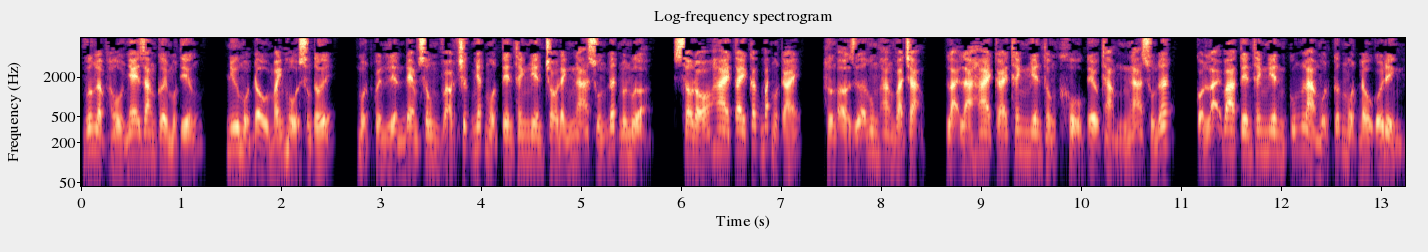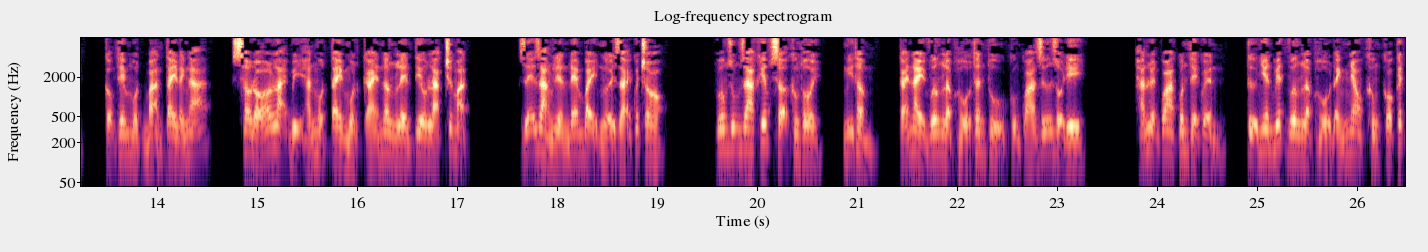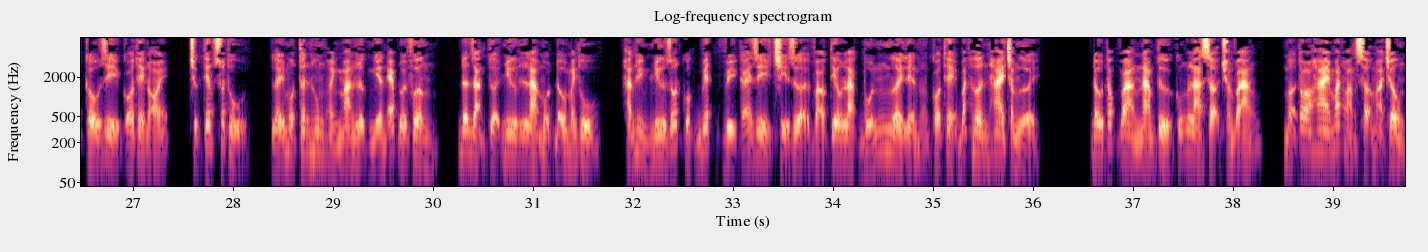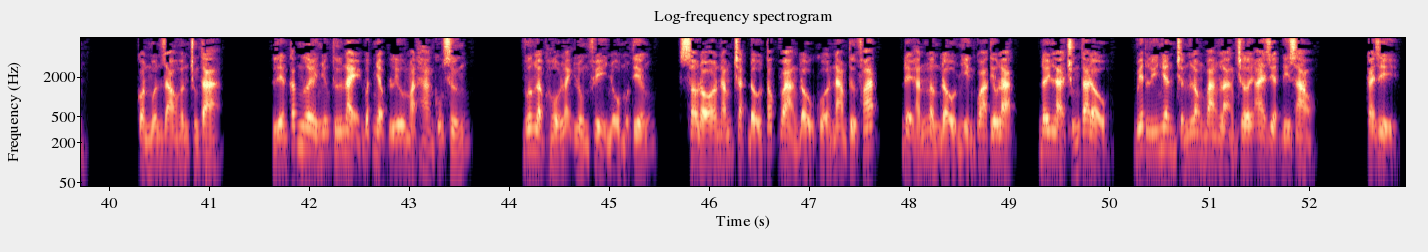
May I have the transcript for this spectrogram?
Vương lập hổ nhai răng cười một tiếng, như một đầu mánh hổ xông tới một quyền liền đem xông vào trước nhất một tên thanh niên cho đánh ngã xuống đất nôn mửa, sau đó hai tay cắt bắt một cái, hướng ở giữa hung hăng va chạm, lại là hai cái thanh niên thống khổ kêu thảm ngã xuống đất, còn lại ba tên thanh niên cũng là một cước một đầu gối đỉnh, cộng thêm một bàn tay đánh ngã, sau đó lại bị hắn một tay một cái nâng lên tiêu lạc trước mặt. Dễ dàng liền đem bảy người giải quyết cho. Vương dung gia khiếp sợ không thôi, nghĩ thầm, cái này vương lập hổ thân thủ cũng quá dữ dội đi. Hắn luyện qua quân thể quyền, tự nhiên biết vương lập hổ đánh nhau không có kết cấu gì có thể nói, trực tiếp xuất thủ, lấy một thân hung hoành man lực nghiền ép đối phương, đơn giản tựa như là một đầu mãnh thú hắn hình như rốt cuộc biết vì cái gì chỉ dựa vào tiêu lạc bốn người liền có thể bắt hơn 200 người. Đầu tóc vàng nam tử cũng là sợ choáng váng, mở to hai mắt hoảng sợ mà trông. Còn muốn giao hơn chúng ta? Liền các ngươi những thứ này bất nhập lưu mặt hàng cũng xứng. Vương Lập Hổ lạnh lùng phỉ nổ một tiếng, sau đó nắm chặt đầu tóc vàng đầu của nam tử phát, để hắn ngẩng đầu nhìn qua tiêu lạc, đây là chúng ta đầu, biết lý nhân chấn long bang làng chơi ai diệt đi sao? Cái gì?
